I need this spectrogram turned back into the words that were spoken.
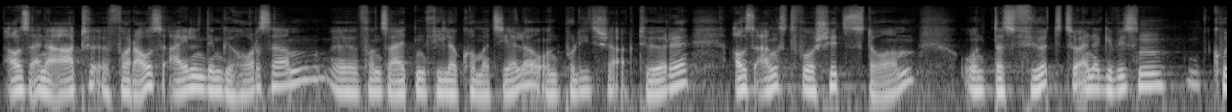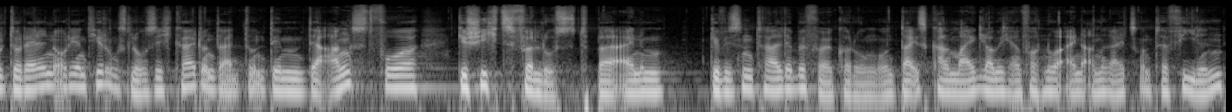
aus einer Art äh, vorauseilendem Gehorsam äh, von Seiten vieler kommerzieller und politischer Akteure, aus Angst vor Shitstorm. Und das führt zu einer gewissen kulturellen Orientierungslosigkeit und, dem, der Angst vor Geschichtsverlust bei einem gewissen Teil der Bevölkerung. Und da ist Karl May, glaube ich, einfach nur ein Anreiz unter vielen.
